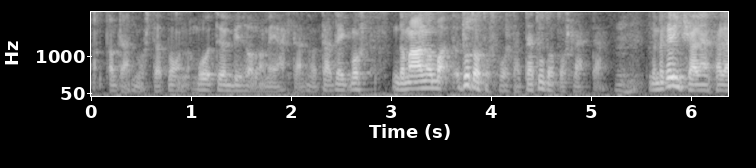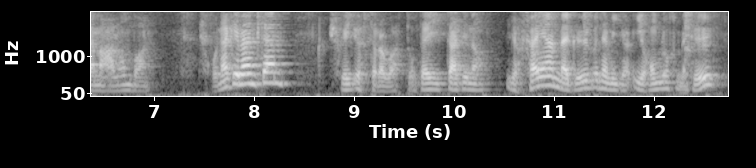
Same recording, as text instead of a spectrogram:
mondtam, tehát most tehát mondom, volt önbizalom érted. Tehát egy most, de álomban, tudatos voltam, tehát tudatos lettem. Uh-huh. De meg nincs ellenfelem álomban. És akkor neki mentem, és akkor így összeragadtunk. Tehát, így, tehát én a, így a fejem, meg ő, nem így a, így a homlok, meg ő,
